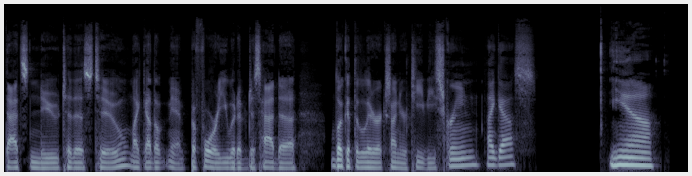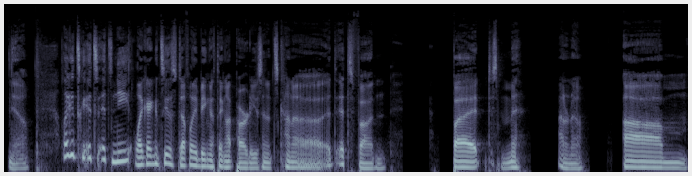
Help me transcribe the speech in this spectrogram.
that's new to this too. Like other, you know, before, you would have just had to look at the lyrics on your TV screen, I guess. Yeah, yeah. Like it's it's it's neat. Like I can see this definitely being a thing at parties, and it's kind of it, it's fun, but just meh. I don't know. Um,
